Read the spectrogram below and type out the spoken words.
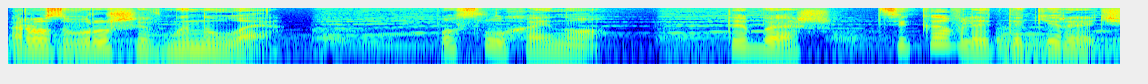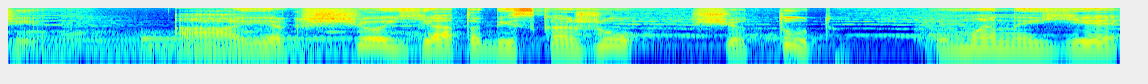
розворушив минуле. Послухай но, тебе ж цікавлять такі речі. А якщо я тобі скажу, що тут у мене є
